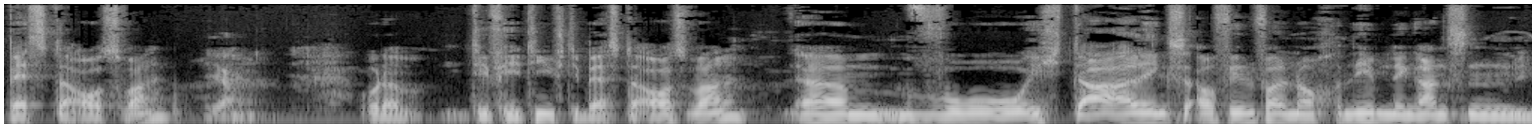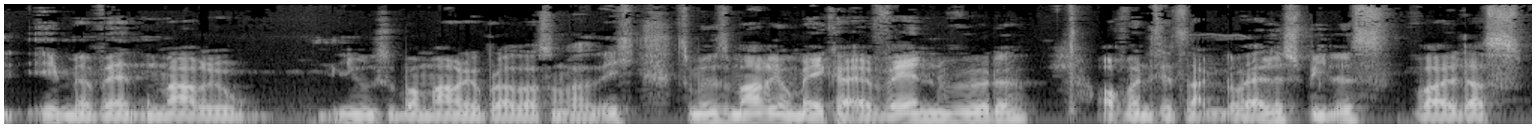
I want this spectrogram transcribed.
beste Auswahl. Ja. oder definitiv die beste Auswahl. Ähm, wo ich da allerdings auf jeden Fall noch neben den ganzen eben erwähnten Mario, New Super Mario Bros. und was weiß ich, zumindest Mario Maker erwähnen würde, auch wenn es jetzt ein aktuelles Spiel ist, weil das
